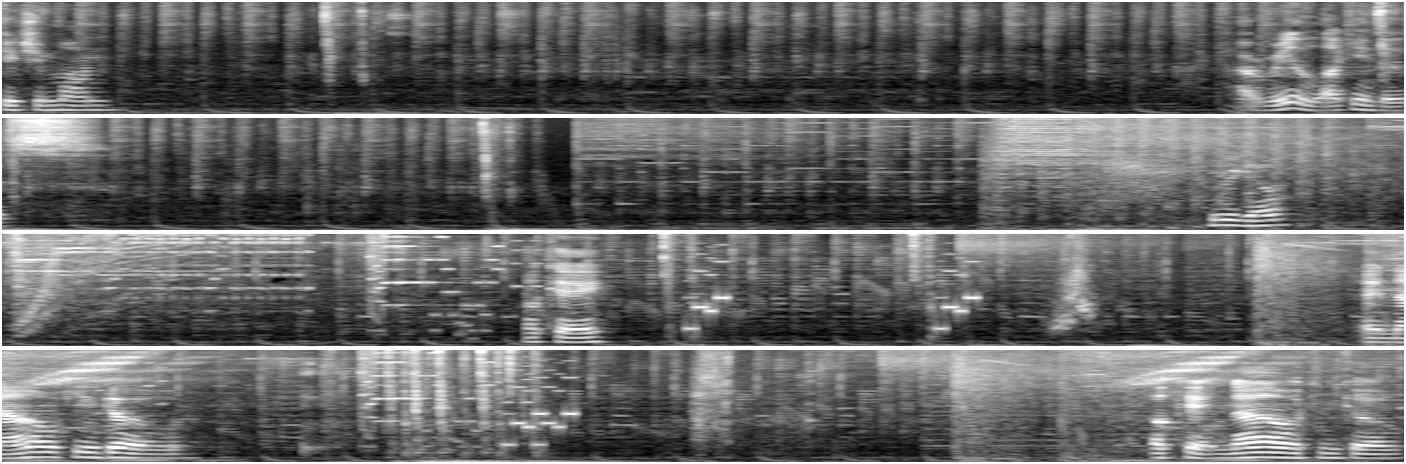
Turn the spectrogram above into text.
Digimon. I'm really liking this. Here we go. Okay. And now we can go. Okay, now we can go.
